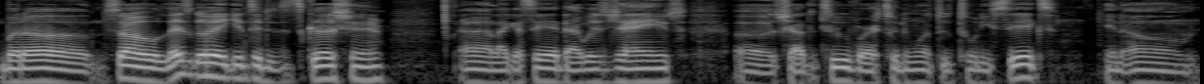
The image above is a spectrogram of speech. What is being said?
But uh, so let's go ahead and get into the discussion. Uh, like I said, that was James, uh, chapter two, verse twenty-one through twenty-six, and um,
